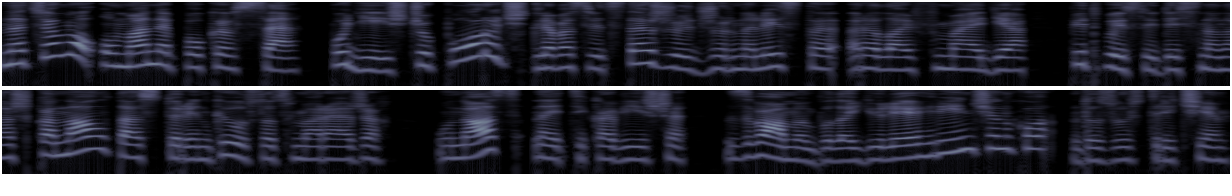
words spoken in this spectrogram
На цьому у мене поки все. Події, що поруч для вас відстежують журналісти Релайф Медіа. Підписуйтесь на наш канал та сторінки у соцмережах. У нас найцікавіше. З вами була Юлія Грінченко. До зустрічі.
